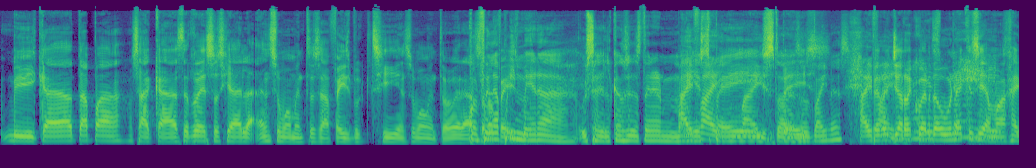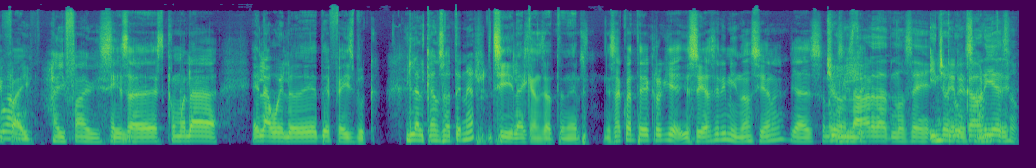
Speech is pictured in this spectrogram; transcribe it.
viví cada etapa, o sea, cada red social en su momento, o sea, Facebook sí, en su momento era ¿Cuál fue la Facebook. primera? ¿Usted alcanzó a tener MySpace, MySpace. todas esas vainas? Pero yo recuerdo una que se llama MySpace, High wow. Five. High Five, sí. Esa es como la, el abuelo de, de Facebook. ¿Y la alcanzó a tener? Sí, la alcancé a tener. Esa cuenta yo creo que ya, eso ya se eliminó, ¿sí o no? Ya eso no Yo existe. la verdad no sé. Yo nunca abrí eso.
